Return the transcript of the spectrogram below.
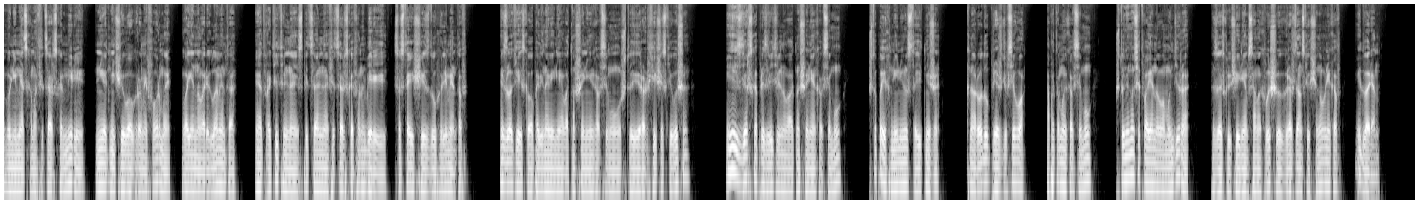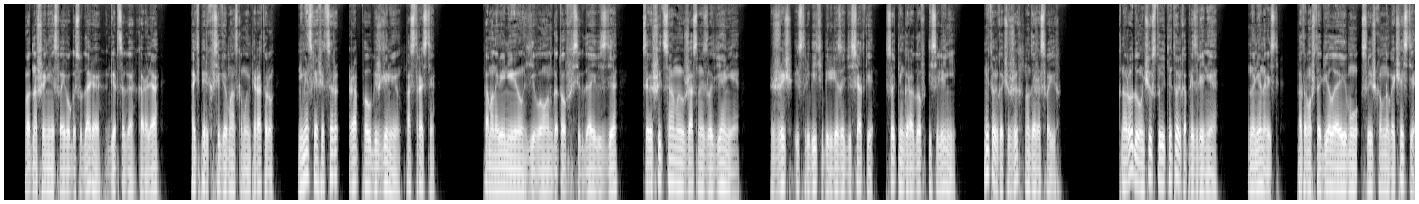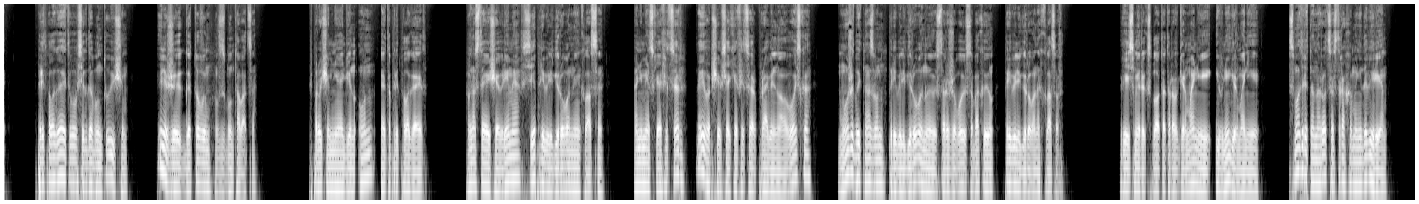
В немецком офицерском мире нет ничего, кроме формы, военного регламента и отвратительной специальной офицерской фанаберии, состоящей из двух элементов. Из лакейского повиновения в отношении ко всему, что иерархически выше, и из дерзко-презрительного отношения ко всему, что, по их мнению, стоит ниже, к народу прежде всего, а потому и ко всему, что не носит военного мундира, за исключением самых высших гражданских чиновников и дворян. В отношении своего государя, герцога, короля, а теперь к всегерманскому императору, немецкий офицер – раб по убеждению, по страсти. По мановению его он готов всегда и везде совершить самые ужасные злодеяния, сжечь, истребить и перерезать десятки, сотни городов и селений, не только чужих, но даже своих. К народу он чувствует не только презрение, но ненависть, потому что, делая ему слишком много чести, предполагает его всегда бунтующим или же готовым взбунтоваться. Впрочем, не один он это предполагает. В настоящее время все привилегированные классы, а немецкий офицер, да и вообще всякий офицер правильного войска, может быть назван привилегированную сторожевой собакою привилегированных классов. Весь мир эксплуататоров Германии и вне Германии смотрит на народ со страхом и недоверием,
